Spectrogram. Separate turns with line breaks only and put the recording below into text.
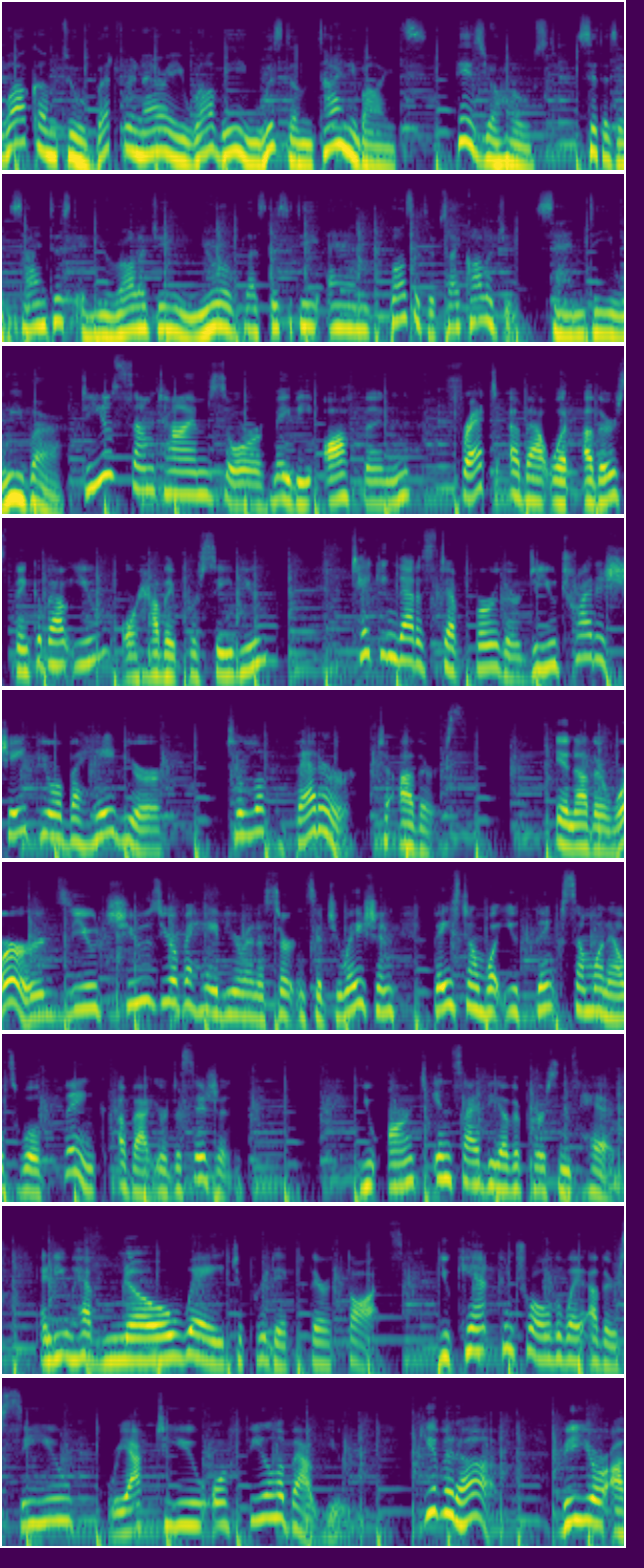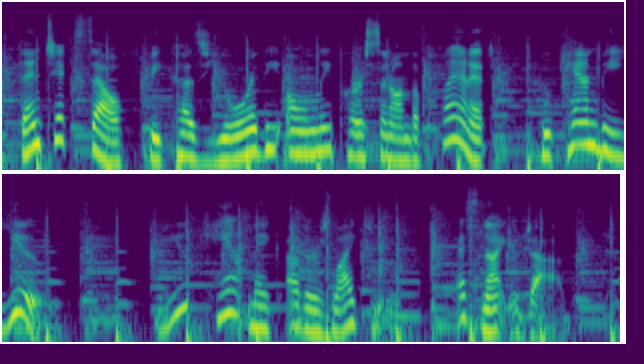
Welcome to Veterinary Wellbeing Wisdom Tiny Bites. Here's your host, citizen scientist in neurology, neuroplasticity, and positive psychology, Sandy Weaver.
Do you sometimes, or maybe often, fret about what others think about you or how they perceive you? Taking that a step further, do you try to shape your behavior to look better to others? In other words, you choose your behavior in a certain situation based on what you think someone else will think about your decision. You aren't inside the other person's head, and you have no way to predict their thoughts. You can't control the way others see you, react to you, or feel about you. Give it up. Be your authentic self because you're the only person on the planet who can be you. You can't make others like you. That's not your job.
